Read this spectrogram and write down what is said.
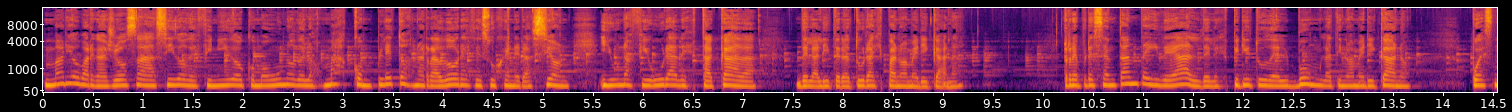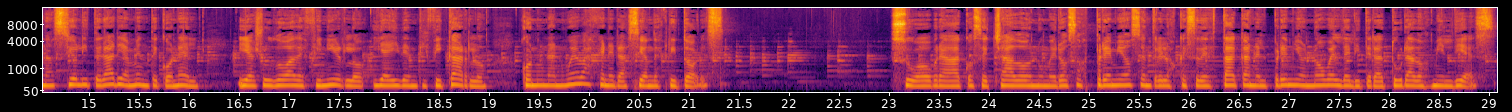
Mario Vargallosa ha sido definido como uno de los más completos narradores de su generación y una figura destacada de la literatura hispanoamericana. Representante ideal del espíritu del boom latinoamericano, pues nació literariamente con él y ayudó a definirlo y a identificarlo con una nueva generación de escritores. Su obra ha cosechado numerosos premios entre los que se destacan el Premio Nobel de Literatura 2010,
